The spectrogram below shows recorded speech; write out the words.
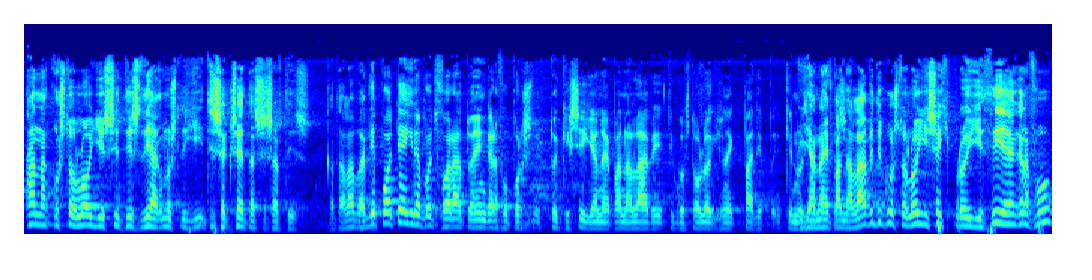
ανακοστολόγηση της, διαγνωστική, της εξέτασης αυτής. Καταλάβατε; Δηλαδή, πότε έγινε πρώτη φορά το έγγραφο προς το ΚΙΣΥ για να επαναλάβει την κοστολόγηση, να πάρει καινούργια. για να απόφαση; επαναλάβει την κοστολόγηση έχει προηγηθεί έγγραφο,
